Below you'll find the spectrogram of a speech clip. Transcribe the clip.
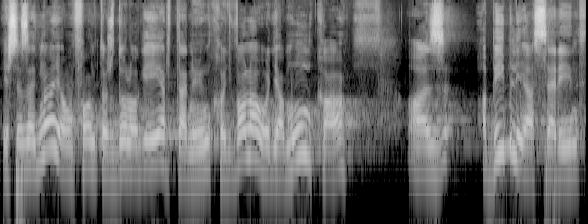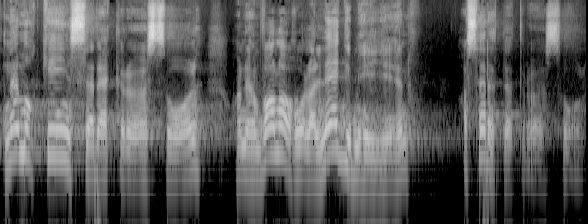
És ez egy nagyon fontos dolog értenünk, hogy valahogy a munka az a Biblia szerint nem a kényszerekről szól, hanem valahol a legmélyén a szeretetről szól.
